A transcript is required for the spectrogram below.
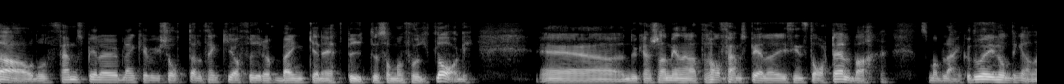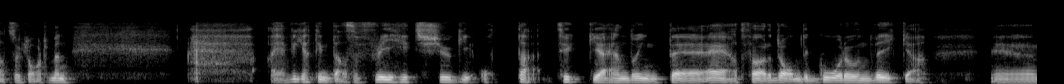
och då fem spelare blankar vi 28, då tänker jag fyra på bänken, ett byte som har fullt lag. Eh, nu kanske han menar att han har fem spelare i sin startelva som har blank och då är det någonting annat såklart. Men ah, jag vet inte, alltså free hit 28 tycker jag ändå inte är att föredra om det går att undvika. Eh,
